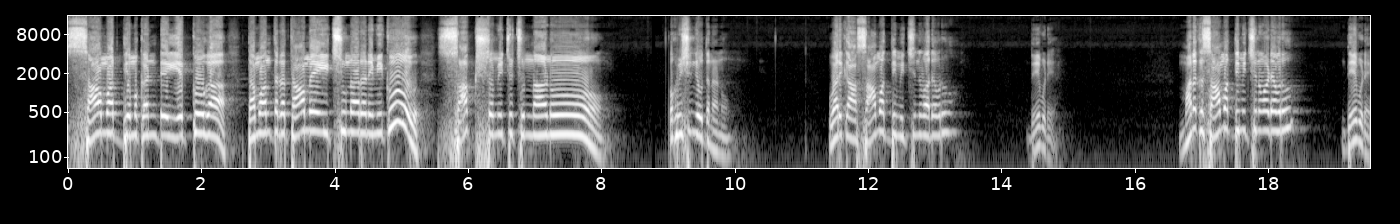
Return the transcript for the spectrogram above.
సామర్థ్యము కంటే ఎక్కువగా తమంతట తామే ఇచ్చున్నారని మీకు సాక్ష్యం ఇచ్చుచున్నాను ఒక విషయం చెబుతున్నాను. వారికి ఆ సామర్థ్యం ఇచ్చింది వారెవరు? దేవుడే. మనకు సామర్థ్యం ఇచ్చిన వాడెవరు దేవుడే.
